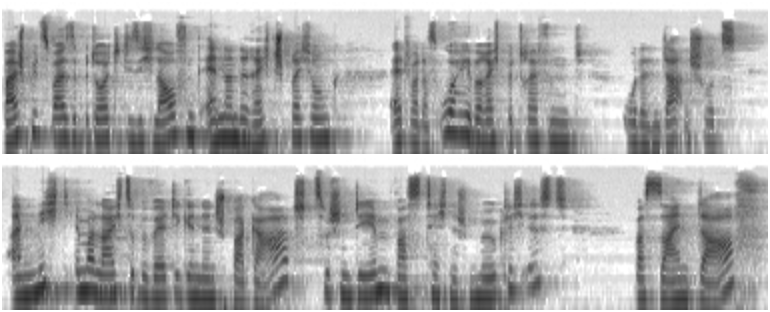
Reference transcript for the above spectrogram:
Beispielsweise bedeutet die sich laufend ändernde Rechtsprechung, etwa das Urheberrecht betreffend oder den Datenschutz, einen nicht immer leicht zu bewältigenden Spagat zwischen dem, was technisch möglich ist, was sein darf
